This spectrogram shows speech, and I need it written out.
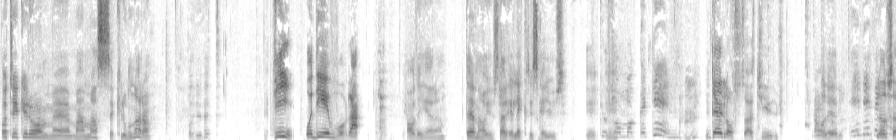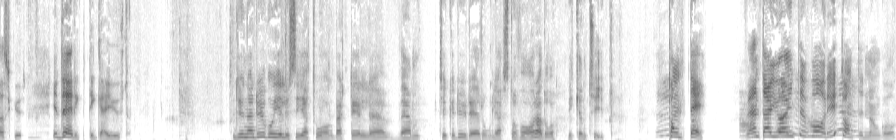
Vad tycker du om eh, mammas krona då? På huvudet? Fin. Och det är våra. Ja, det är den. Den har ju så här elektriska ljus. Mm. Det är låtsasljus. Ja, det är... Låtsasljus. Det är riktiga ljus. Du, när du går i Lucia-tåg, Bertil, eh, vem tycker du det är roligast att vara då? Vilken typ? Tomte. Vänta, jag har inte varit tomte någon gång.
